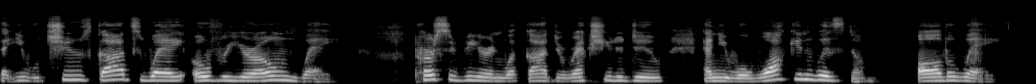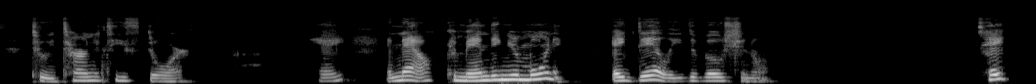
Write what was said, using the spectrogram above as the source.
that you will choose God's way over your own way. Persevere in what God directs you to do, and you will walk in wisdom all the way to eternity's door. Okay? And now, commanding your morning, a daily devotional. Take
